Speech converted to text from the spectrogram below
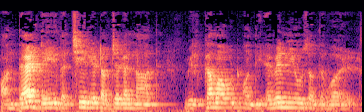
on that day the chariot of Jagannath will come out on the avenues of the world,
